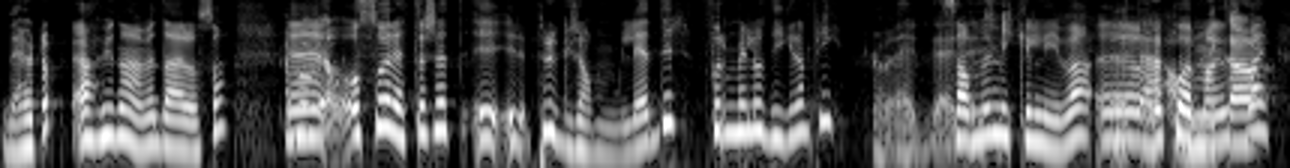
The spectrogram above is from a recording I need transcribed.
Det har jeg hørt om. Ja, hun er med der også. Eh, og så rett og slett eh, programleder for Melodi Grand Prix. Sammen med Mikkel Niva og Kåre Magnus Berg.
